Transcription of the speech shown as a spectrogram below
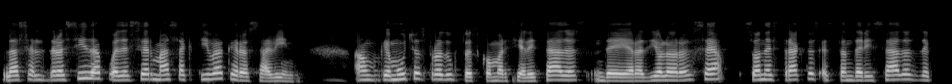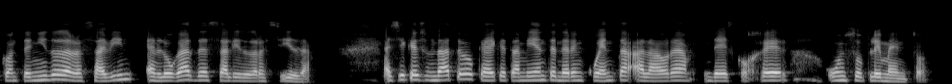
La salidrosida puede ser más activa que rosavin, aunque muchos productos comercializados de radiola rosea son extractos estandarizados de contenido de rosavin en lugar de salidrosida. Así que es un dato que hay que también tener en cuenta a la hora de escoger un suplemento.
